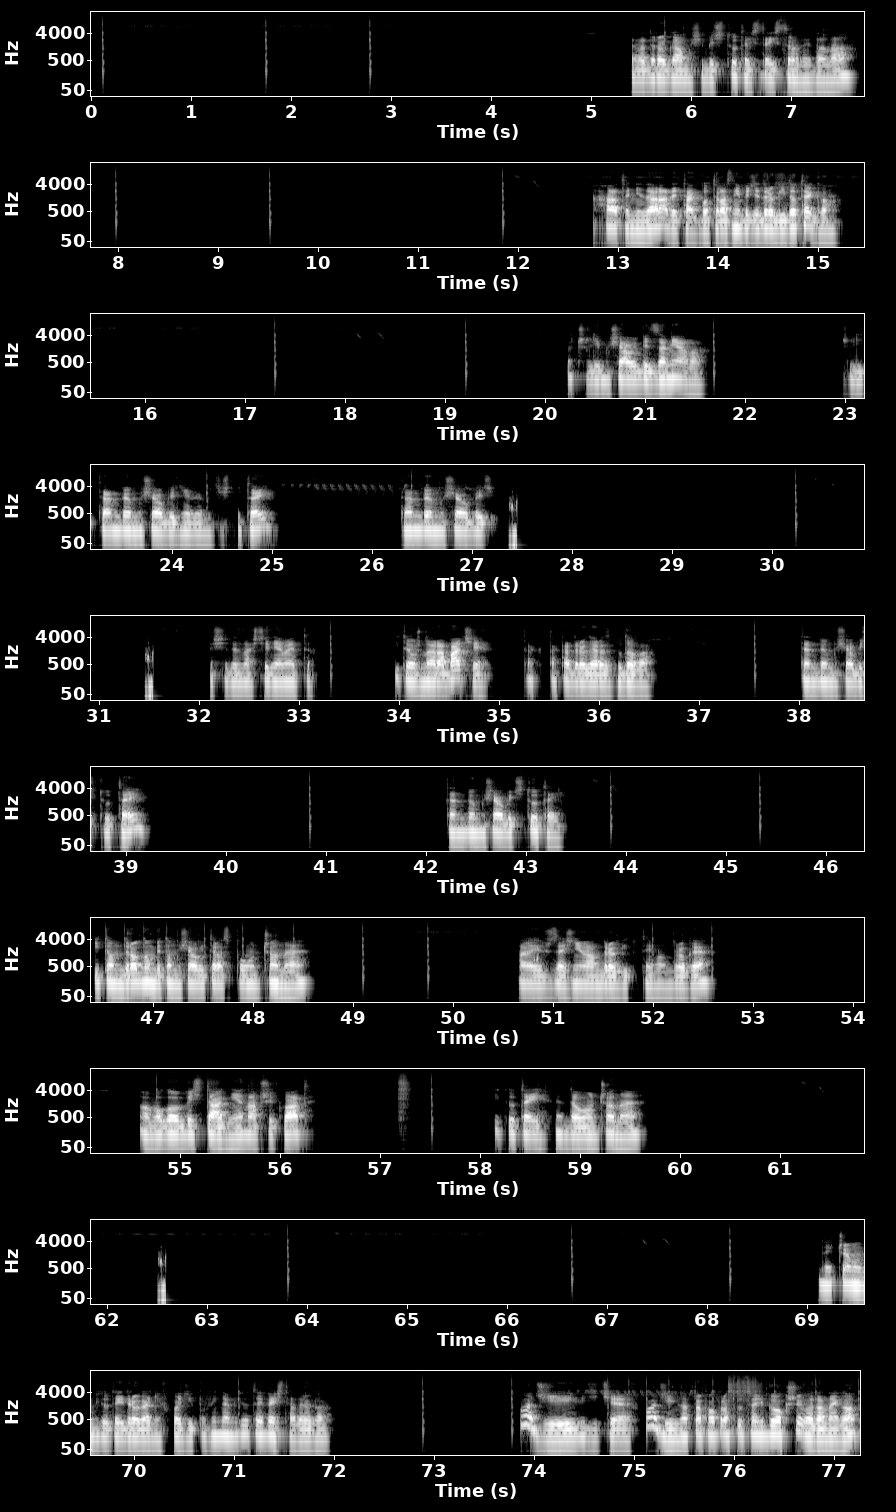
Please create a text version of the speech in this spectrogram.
Ta droga musi być tutaj, z tej strony dana. Aha, to nie da rady tak, bo teraz nie będzie drogi do tego. To czyli musiałaby być zamiana. Czyli ten by musiał być, nie wiem, gdzieś tutaj. Ten by musiał być. To 17 diamentów. I to już na rabacie. Tak, taka droga rozbudowa. Ten by musiał być tutaj. Ten by musiał być tutaj. I tą drogą by to musiało być teraz połączone. Ale już zaś nie mam drogi, tutaj mam drogę. O, mogłoby być tak, nie? Na przykład. I tutaj dołączone. No i czemu mi tutaj droga nie wchodzi? Powinna mi tutaj wejść ta droga. Wchodzi, widzicie, wchodzi. No to po prostu coś było krzywo danego.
